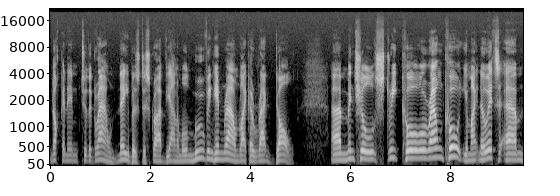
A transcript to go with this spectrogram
knocking him to the ground. Neighbours described the animal moving him round like a rag doll. Uh, Minchell Street Call Round Court, you might know it. Um,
